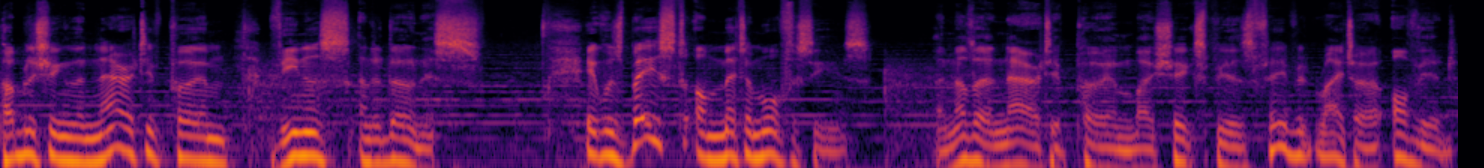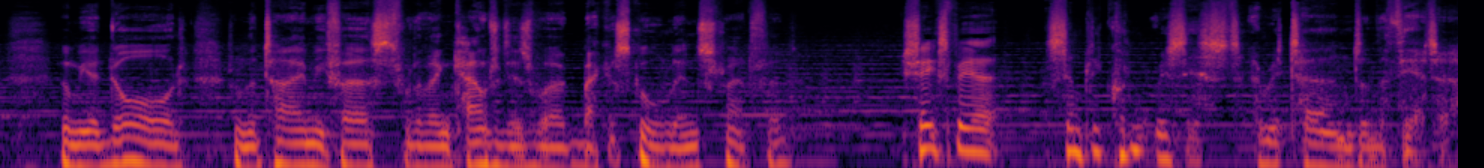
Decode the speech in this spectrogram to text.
publishing the narrative poem Venus and Adonis. It was based on Metamorphoses, another narrative poem by Shakespeare's favourite writer, Ovid, whom he adored from the time he first would have encountered his work back at school in Stratford. Shakespeare simply couldn't resist a return to the theatre.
